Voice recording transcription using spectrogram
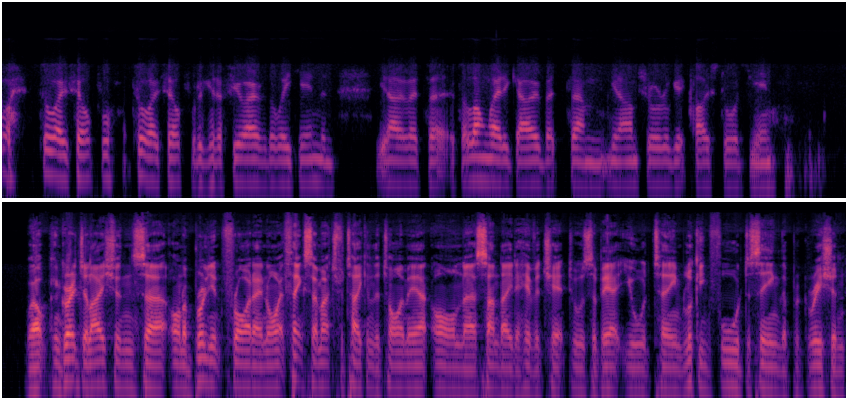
it's always helpful. It's always helpful to get a few over the weekend, and you know it's a it's a long way to go, but um, you know I'm sure it'll get close towards the end. Well, congratulations uh, on a brilliant Friday night. Thanks so much for taking the time out on uh, Sunday to have a chat to us about your team. Looking forward to seeing the progression,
